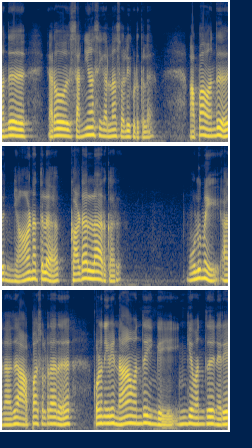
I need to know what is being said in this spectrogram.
வந்து யாரோ சன்னியாசிகள்லாம் சொல்லி கொடுக்கல. அப்பா வந்து ஞானத்தில் கடலாக இருக்கார். முழுமை அதாவது அப்பா சொல்கிறாரு குழந்தைகளே நான் வந்து இங்கே இங்கே வந்து நிறைய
